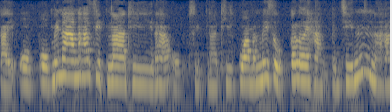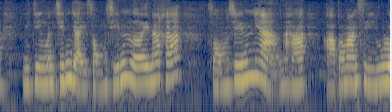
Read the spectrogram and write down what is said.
ไก่อบอบไม่นานนะคะสิบนาทีนะคะอบสิบนาทีกลัวมันไม่สุกก็เลยหั่นเป็นชิ้นนะคะ จริงๆมันชิ้นใหญ่สองชิ้นเลยนะคะสองชิ้นเนี่ยนะคะ ประมาณ 4 ยูโร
